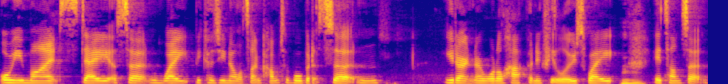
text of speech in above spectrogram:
or you might stay a certain weight because you know it's uncomfortable, but it's certain. You don't know what'll happen if you lose weight. It's uncertain.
